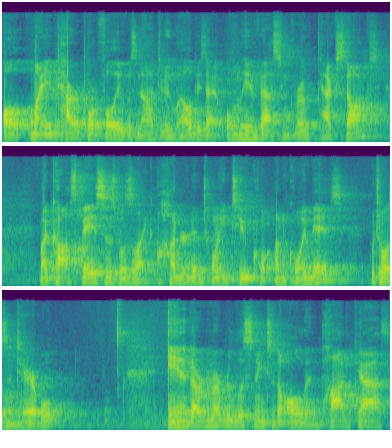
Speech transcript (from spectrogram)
All, my entire portfolio was not doing well because I only invest in growth tech stocks. My cost basis was like 122 on Coinbase, which wasn't terrible. And I remember listening to the All In podcast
